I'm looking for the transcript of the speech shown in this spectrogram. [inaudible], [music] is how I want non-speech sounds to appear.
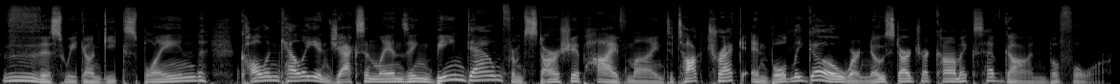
This week on Geek Explained, Collin Kelly and Jackson Lanzing beam down from Starship Hive Mind to talk Trek and boldly go where no Star Trek comics have gone before.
